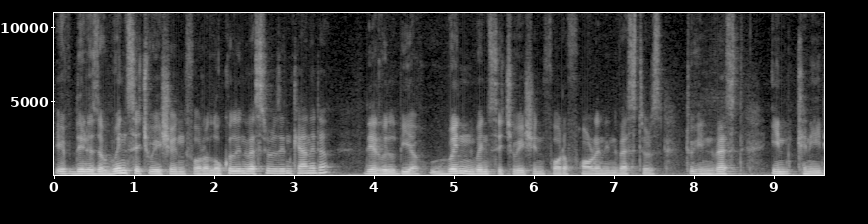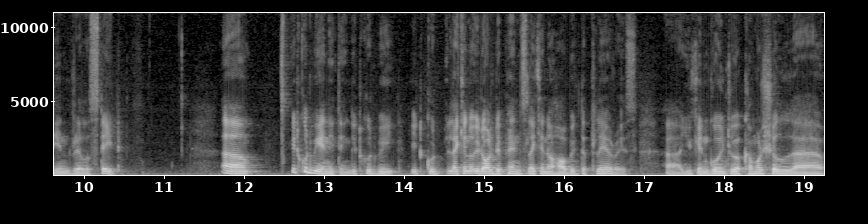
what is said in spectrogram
if there is a win situation for a local investors in Canada, there will be a win-win situation for a foreign investors to invest in Canadian real estate. Um, it could be anything. It could be, it could, like, you know, it all depends, like, you know, how big the player is. Uh, you can go into a commercial uh,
